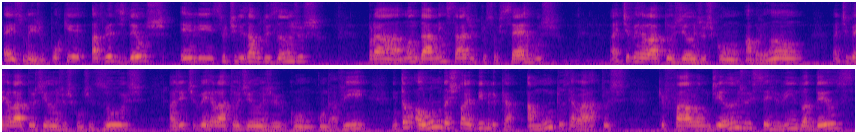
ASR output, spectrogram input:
é isso mesmo, porque às vezes Deus ele se utilizava dos anjos para mandar mensagens para os seus servos. A gente vê relatos de anjos com Abraão, a gente vê relatos de anjos com Jesus, a gente vê relatos de anjo com, com Davi. Então, ao longo da história bíblica, há muitos relatos que falam de anjos servindo a Deus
